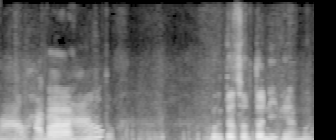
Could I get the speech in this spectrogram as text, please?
หนาวค่ะหฟ้านาวหิมะตกเบิ่งต้นสนต้นนี้พี่น้องเบิ่ง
